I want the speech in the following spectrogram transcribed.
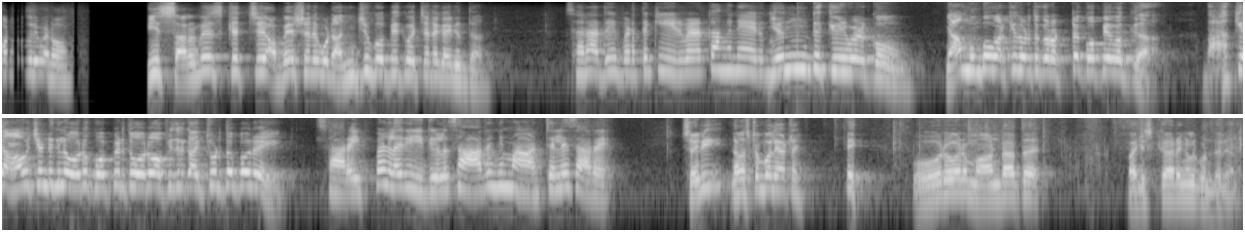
മണ്ഡലത്തിൽ വേണോ? ഈ സർവേ സ്കെച്ച് അപേക്ഷയുടെ കൂടെ അഞ്ചു കോപ്പിയൊക്കെ വെച്ചതിന്റെ കാര്യം എന്താ? സാർ അത് ഇവിടത്തെ കീഴ്വഴക്കം അങ്ങനെയായിരുന്നു. എന്ത് കീഴ്വഴക്കവും ഞാൻ മുമ്പ് വർക്ക് ചെയ്ത് കൊടുത്തൊക്കെ ഒറ്റ കോപ്പിയെ വെക്കുക. ബാക്കി ആവശ്യമുണ്ടെങ്കിൽ ഓരോ കോപ്പി എടുത്ത് ഓരോ ഓഫീസിലേക്ക് അയച്ചു കൊടുത്താൽ പോരെ? സാറേ ഇപ്പൊ ഉള്ള രീതികൾ സാറിന് ഇനി മാറ്റല്ലേ സാറേ? ശരി ഞാൻ ഇഷ്ടം പോലെ ആട്ടെ. ഓരോരോ മാണ്ടാത്ത പരിഷ്കാരങ്ങൾ കൊണ്ടുവരികയാണ്.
